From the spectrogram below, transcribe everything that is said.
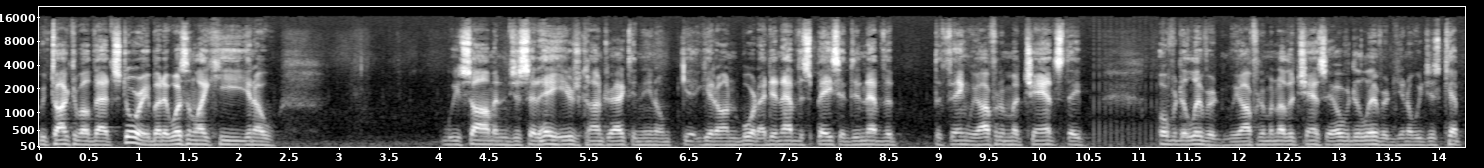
we've talked about that story. But it wasn't like he, you know, we saw him and just said, "Hey, here's a contract," and you know, get get on board. I didn't have the space. I didn't have the the thing. We offered them a chance. They over delivered. We offered them another chance. They over delivered. You know, we just kept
